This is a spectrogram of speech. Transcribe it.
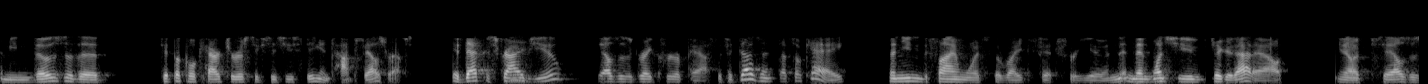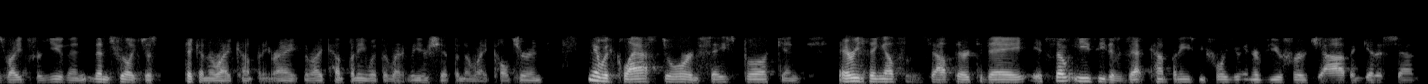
I mean, those are the typical characteristics that you see in top sales reps. If that describes mm-hmm. you, sales is a great career path. If it doesn't, that's okay. Then you need to find what's the right fit for you. And, and then once you figure that out, you know, if sales is right for you, then then it's really just picking the right company, right? The right company with the right leadership and the right culture. And you know, with Glassdoor and Facebook and everything else that's out there today, it's so easy to vet companies before you interview for a job and get a sense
